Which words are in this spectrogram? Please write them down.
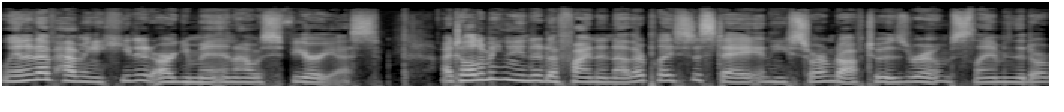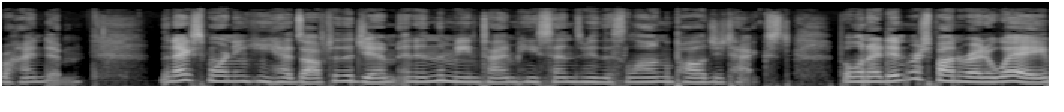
We ended up having a heated argument and I was furious. I told him he needed to find another place to stay and he stormed off to his room, slamming the door behind him. The next morning, he heads off to the gym, and in the meantime, he sends me this long apology text. But when I didn't respond right away,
